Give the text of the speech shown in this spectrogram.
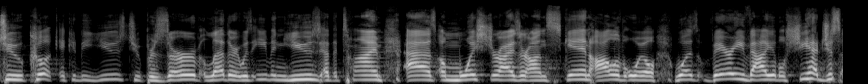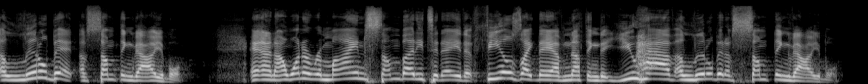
to cook, it could be used to preserve leather. It was even used at the time as a moisturizer on skin. Olive oil was very valuable. She had just a little bit of something valuable. And I want to remind somebody today that feels like they have nothing that you have a little bit of something valuable.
